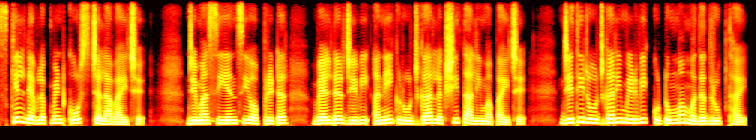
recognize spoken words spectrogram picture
સ્કિલ ડેવલપમેન્ટ કોર્સ ચલાવાય છે, જેમાં સીએનસી ઓપરેટર, વેલ્ડર જેવી અનેક રોજગારલક્ષી તાલીમ અપાઈ છે. જેથી રોજગારી મેળવી કુટુંબમાં મદદરૂપ થાય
